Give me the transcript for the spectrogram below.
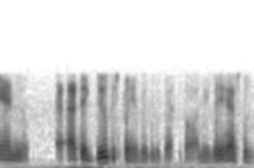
and I think Duke is playing very good basketball. I mean, they have some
